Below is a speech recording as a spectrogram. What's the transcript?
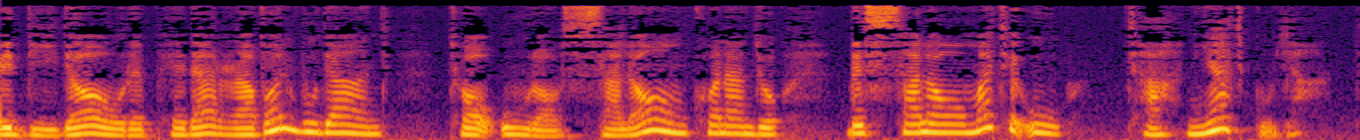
به دیدار پدر روان بودند تا او را سلام کنند و به سلامت او تهنیت گویند.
